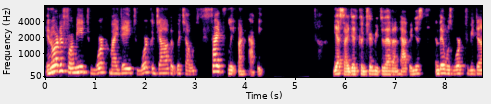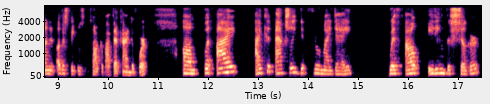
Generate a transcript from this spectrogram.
In order for me to work my day, to work a job at which I was frightfully unhappy. Yes, I did contribute to that unhappiness, and there was work to be done, and other speakers will talk about that kind of work. Um, but I I could actually get through my day without eating the sugar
